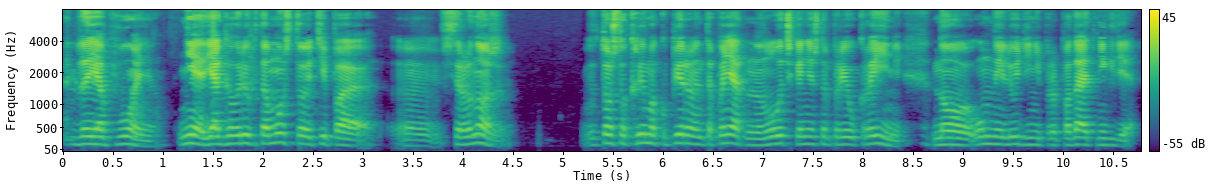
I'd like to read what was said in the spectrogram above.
Да я понял. Не, я говорю к тому, что, типа, все равно же. То, что Крым оккупирован, это понятно, но лучше, конечно, при Украине. Но умные люди не пропадают нигде.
